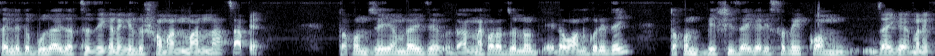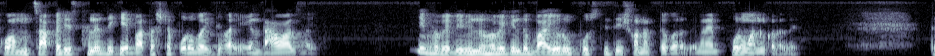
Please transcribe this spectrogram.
তাইলে তো বোঝাই যাচ্ছে যে এখানে কিন্তু সমান মান না চাপের তখন যেই আমরা এই যে রান্না করার জন্য এটা অন করে দেই, তখন বেশি জায়গার স্থান থেকে কম জায়গা মানে কম চাপের স্থানের দিকে বাতাসটা প্রবাহিত হয় এখানটা আওয়াজ হয়। এইভাবে বিভিন্নভাবে কিন্তু বায়ুর উপস্থিতি শনাক্ত করা যায় মানে প্রমাণ করা যায়। তো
